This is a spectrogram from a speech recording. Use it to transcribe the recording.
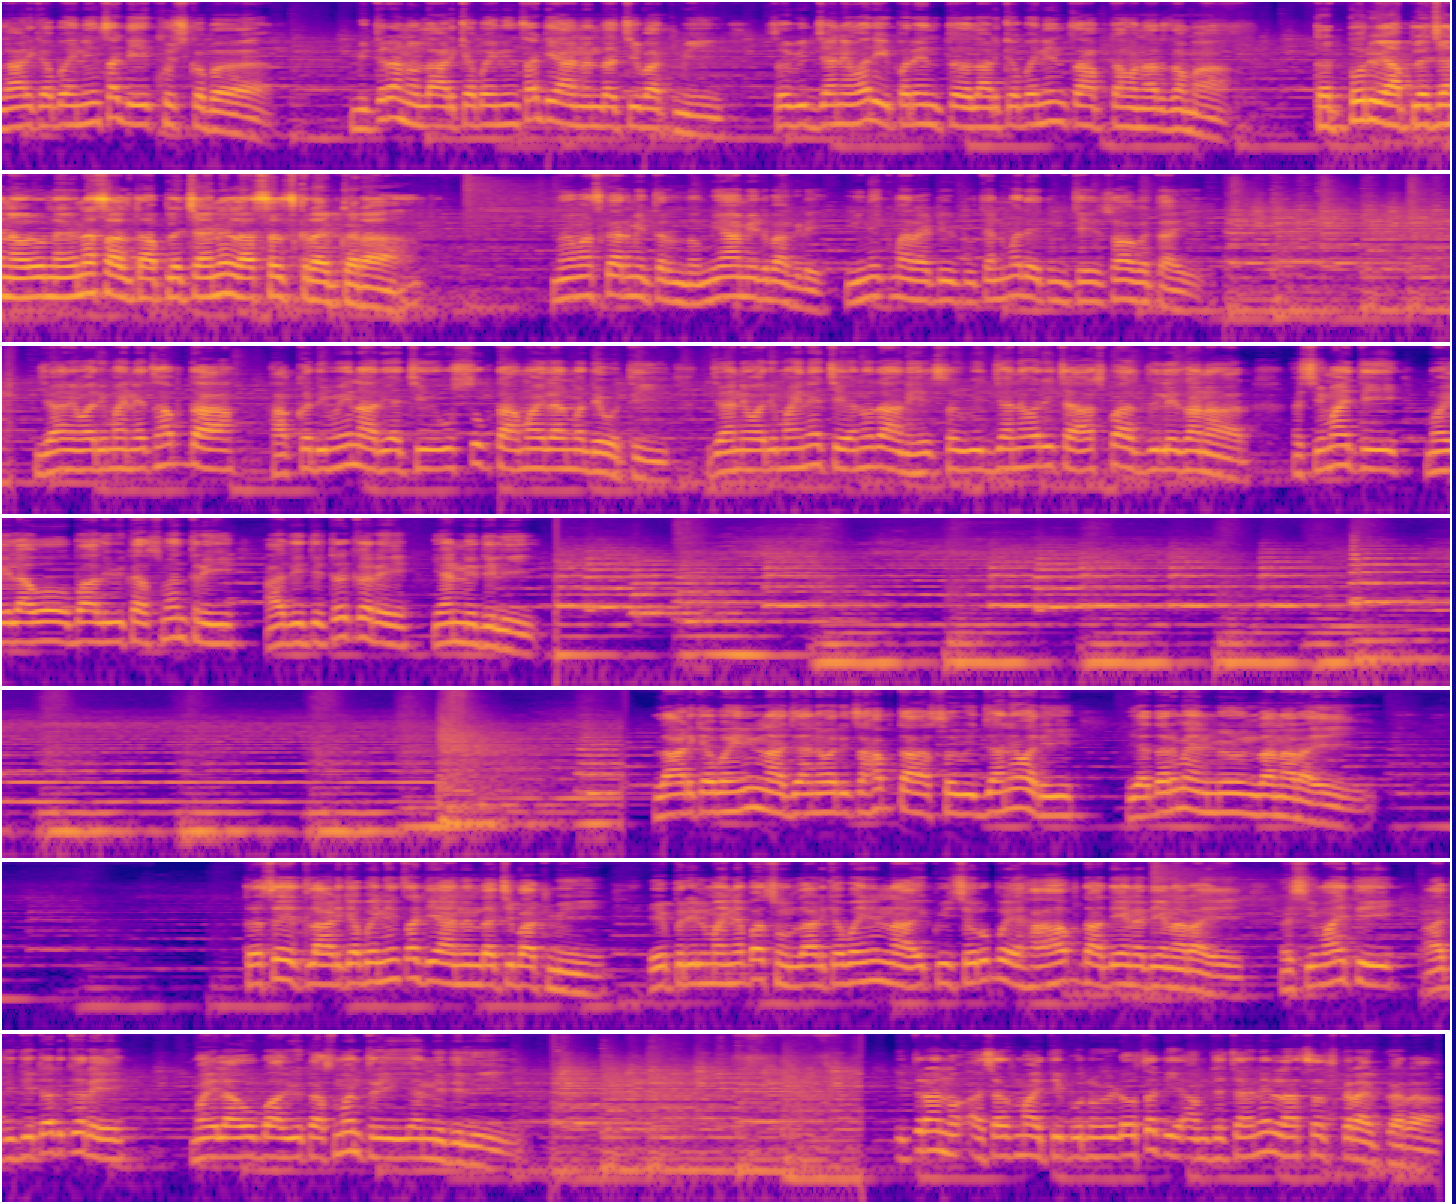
लाडक्या बहिणींसाठी खुशखबर मित्रांनो लाडक्या बहिणींसाठी आनंदाची बातमी. सव्वीस जानेवारीपर्यंत लाडक्या बहिणींचा हप्ता होणार जमा. तत्पूर्वी आपल्या चॅनलवर नवीन असाल तर आपल्या चॅनलला सबस्क्राईब करा. नमस्कार मित्रांनो मी अमित बागडे युनिक मराठी यूट्यूब चॅनलमध्ये तुमचे स्वागत आहे. जानेवारी महिन्याचा हप्ता हा कधी मिळणार याची उत्सुकता महिलांमध्ये होती. जानेवारी महिन्याचे अनुदान हे सव्वीस जानेवारीच्या आसपास दिले जाणार अशी माहिती महिला व बालविकास मंत्री आदिती तटकरे यांनी दिली. लाडक्या बहिणींना जानेवारीचा हप्ता सव्वीस जानेवारी या दरम्यान मिळून जाणार आहे. तसेच लाडक्या बहिणींसाठी आनंदाची बातमी. एप्रिल महिन्यापासून लाडक्या बहिणींना एकवीसशे रुपये हा हप्ता देण्यात येणार आहे अशी माहिती आदिती तटकरे महिला व बालविकास मंत्री यांनी दिली. मित्रांनो अशाच माहितीपूर्ण व्हिडिओसाठी आमच्या चॅनेलला सबस्क्राईब करा.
